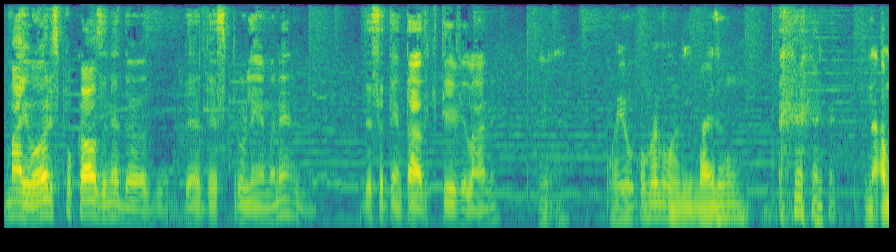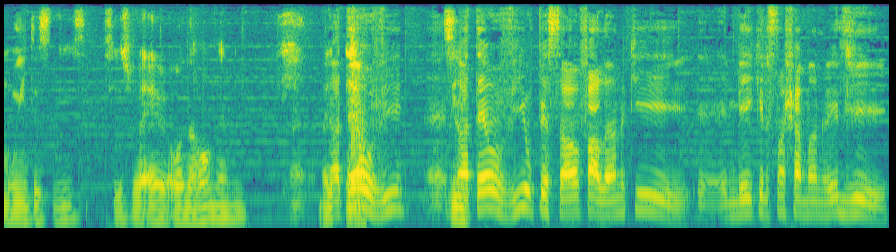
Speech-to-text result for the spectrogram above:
maiores por causa, né, do, do- desse problema, né, desse atentado que teve lá, né. É. Eu, como eu não li mais, eu não. não muito, assim, se isso é ou não, né? Mas Eu até é, ouvi, é, Sim. eu até ouvi o pessoal falando que é, meio que eles estão chamando ele de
